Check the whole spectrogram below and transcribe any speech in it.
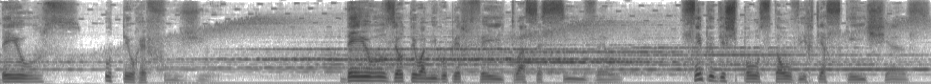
Deus o teu refúgio. Deus é o teu amigo perfeito, acessível, sempre disposto a ouvir-te as queixas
